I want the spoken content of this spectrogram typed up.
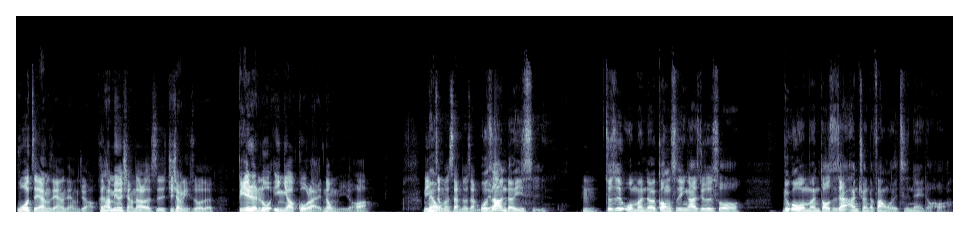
我怎样怎样怎样就好，可是他没有想到的是，就像你说的，别人如果硬要过来弄你的话，你怎么闪都闪不掉。我知道，你的意思，嗯就是我们的共识应该就是说，如果我们都是在安全的范围之内的话，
